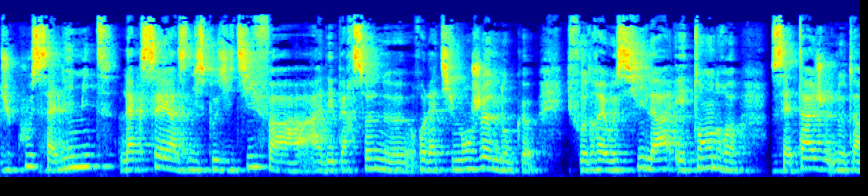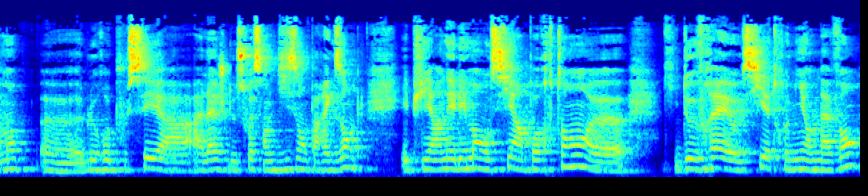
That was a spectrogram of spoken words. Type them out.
du coup, ça limite l'accès à ce dispositif à, à, des personnes relativement jeunes. Donc il faudrait aussi là étendre cet âge, notamment le repousser à, à l'âge de 70 ans par exemple. Et puis un élément aussi important euh, qui devrait aussi être mis en avant,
